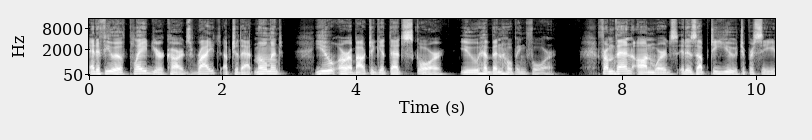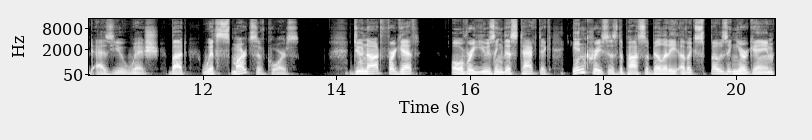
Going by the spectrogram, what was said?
And if you have played your cards right up to that moment, you are about to get that score you have been hoping for. From then onwards, it is up to you to proceed as you wish, but with smarts, of course. Do not forget, overusing this tactic increases the possibility of exposing your game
